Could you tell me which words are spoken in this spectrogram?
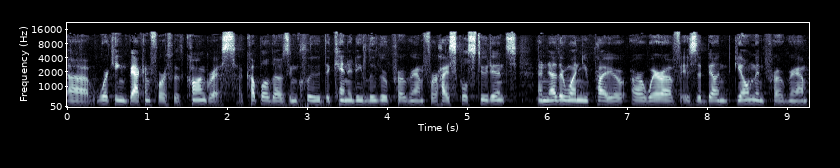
uh, working back and forth with Congress. A couple of those include the Kennedy Lugar program for high school students. Another one you probably are aware of is the Ben Gilman program.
